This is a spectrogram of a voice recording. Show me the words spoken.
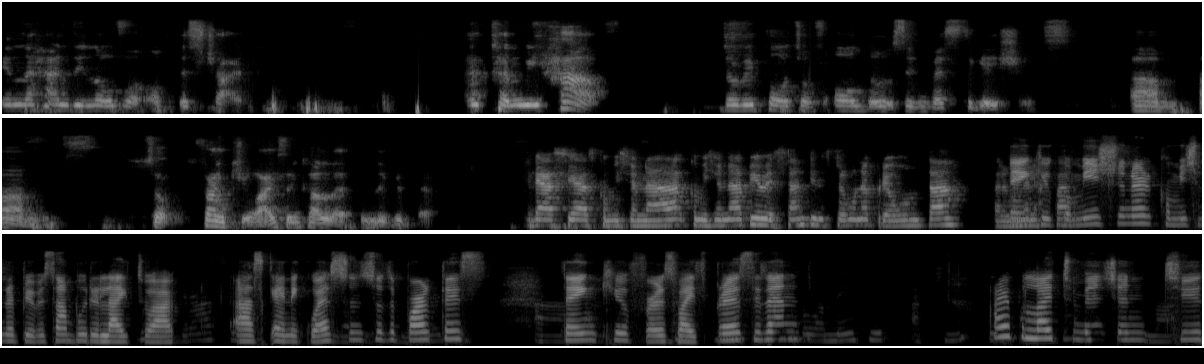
in the handing over of this child? And can we have the report of all those investigations. Um, um, so thank you. I think I'll leave it there. Gracias, comisionada. Comisionada Piovesan, ¿tienes alguna pregunta? para alguna Thank you. Commissioner. Commissioner Piovesan, would you like to ac- ask any questions to the parties? Thank you, First Vice President. I would like to mention two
